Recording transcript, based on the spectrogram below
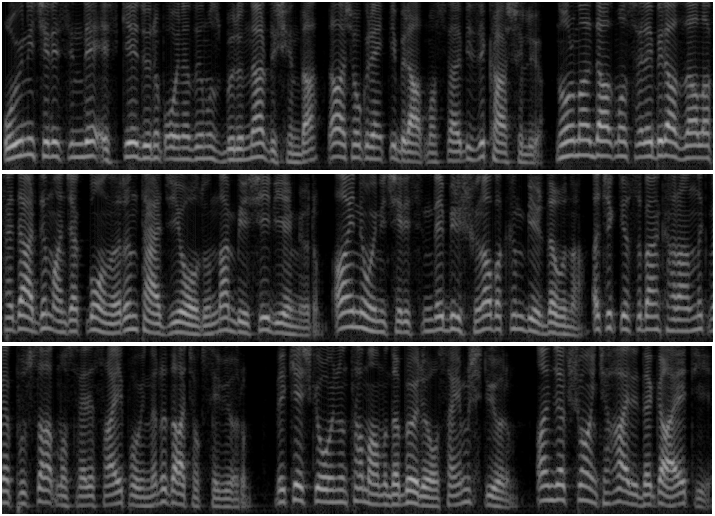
Oyun içerisinde eskiye dönüp oynadığımız bölümler dışında daha çok renkli bir atmosfer bizi karşılıyor. Normalde atmosfere biraz daha laf ederdim ancak bu onların tercihi olduğundan bir şey diyemiyorum. Aynı oyun içerisinde bir şuna bakın bir de buna. Açıkçası ben karanlık ve puslu atmosfere sahip oyunları daha çok seviyorum. Ve keşke oyunun tamamı da böyle olsaymış diyorum. Ancak şu anki hali de gayet iyi.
